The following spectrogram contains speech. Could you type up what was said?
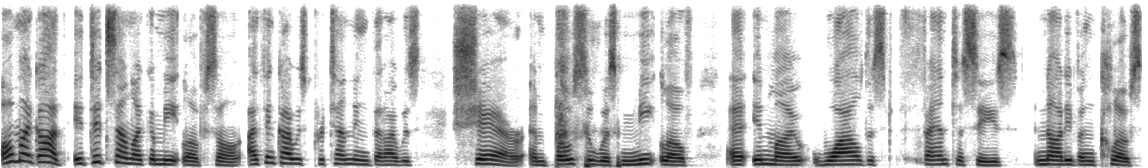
Oh my God, it did sound like a Meatloaf song. I think I was pretending that I was Cher and Bosa was Meatloaf uh, in my wildest fantasies. Not even close.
